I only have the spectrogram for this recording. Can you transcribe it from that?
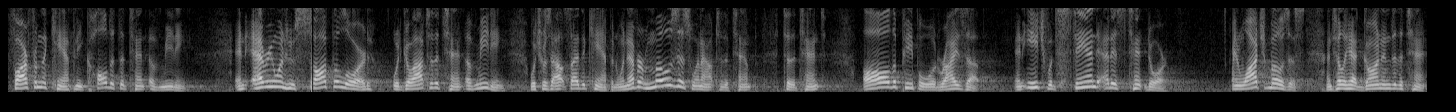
far from the camp, and he called it the tent of meeting. And everyone who sought the Lord would go out to the tent of meeting, which was outside the camp. And whenever Moses went out to the tent, to the tent, all the people would rise up, and each would stand at his tent door and watch Moses until he had gone into the tent.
